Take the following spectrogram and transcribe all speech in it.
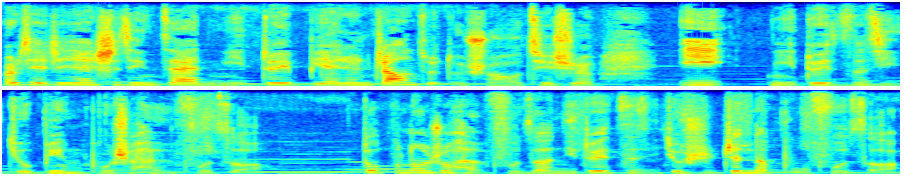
而且这件事情在你对别人张嘴的时候，其实一你对自己就并不是很负责，都不能说很负责，你对自己就是真的不负责。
